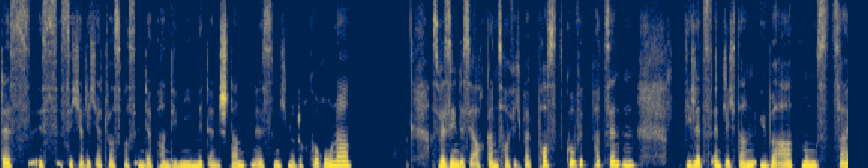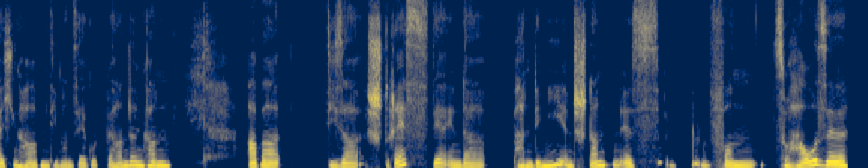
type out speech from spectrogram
das ist sicherlich etwas, was in der Pandemie mit entstanden ist, nicht nur durch Corona. Also wir sehen das ja auch ganz häufig bei Post-Covid-Patienten, die letztendlich dann Überatmungszeichen haben, die man sehr gut behandeln kann. Aber dieser Stress, der in der Pandemie entstanden ist von zu Hause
